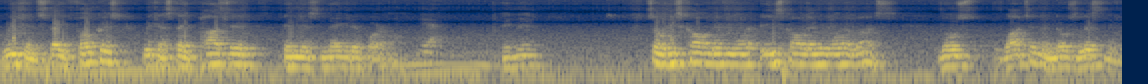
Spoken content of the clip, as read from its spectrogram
we can stay focused we can stay positive in this negative world. Yeah. Amen. So he's called everyone, he's called every one of us, those watching and those listening.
